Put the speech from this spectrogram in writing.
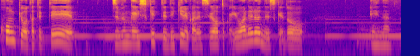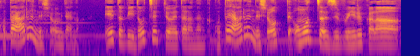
根拠を立てて自分が意思決定できるかですよとか言われるんですけどえー、なんか答えあるんでしょみたいな。A と B どっちって言われたらなんか答えあるんでしょって思っちゃう自分いるから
